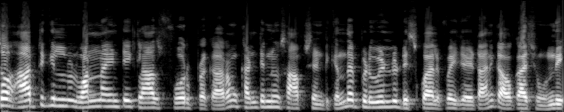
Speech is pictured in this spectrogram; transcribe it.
So article one ninety clause four ప్రకారం కంటిన్యూస్ ఆబ్సెంట్ కింద ఇప్పుడు వీళ్ళు డిస్క్వాలిఫై చేయడానికి అవకాశం ఉంది.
